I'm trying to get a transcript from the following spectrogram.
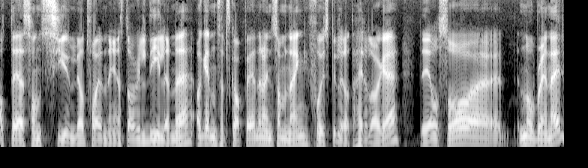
at det er sannsynlig at faren hennes da vil deale med agentselskapet i en eller annen sammenheng for spillere til herrelaget, det er også uh, no-brainer.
